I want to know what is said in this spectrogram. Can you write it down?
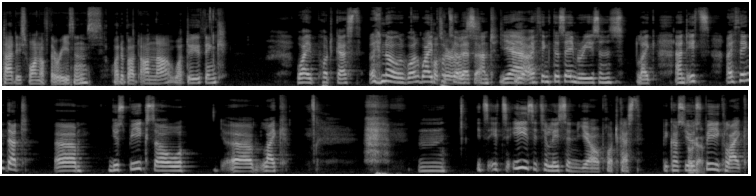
that is one of the reasons. What about Anna? What do you think? Why podcast? No, why Potterless? And yeah, yeah, I think the same reasons. Like, and it's I think that um, you speak so uh, like. Mm, it's it's easy to listen your podcast because you okay. speak like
